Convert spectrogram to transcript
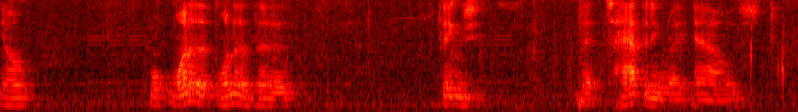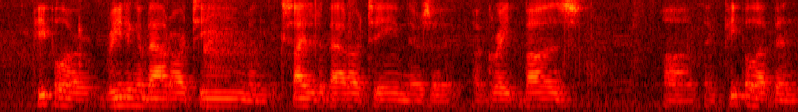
You know, w- one of, the one of the things that's happening right now is people are reading about our team and excited about our team. There's a, a great buzz. Uh, and people have been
